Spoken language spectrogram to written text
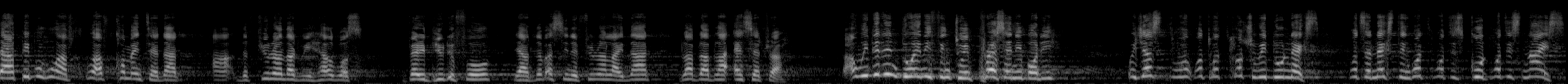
There are people who have, who have commented that uh, the funeral that we held was very beautiful. They have never seen a funeral like that, blah, blah, blah, etc. But we didn't do anything to impress anybody. We just, what, what, what should we do next? What's the next thing? What, what is good? What is nice?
